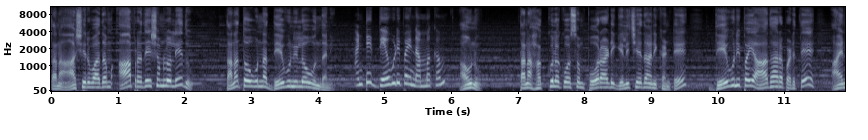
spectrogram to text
తన ఆశీర్వాదం ఆ ప్రదేశంలో లేదు తనతో ఉన్న దేవునిలో ఉందని. అంటే దేవుడిపై నమ్మకం? అవును తన హక్కుల కోసం పోరాడి గెలిచేదానికంటే దేవునిపై ఆధారపడితే ఆయన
